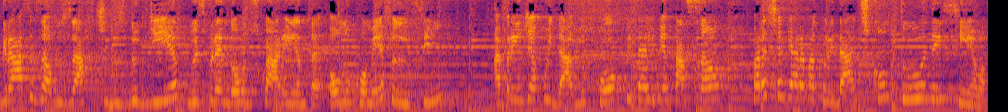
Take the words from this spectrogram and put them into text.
Graças a um dos artigos do guia, no esplendor dos 40 ou no começo do fim, aprendi a cuidar do corpo e da alimentação para chegar à maturidade com tudo em cima.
